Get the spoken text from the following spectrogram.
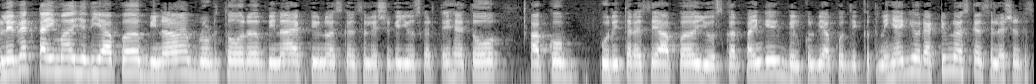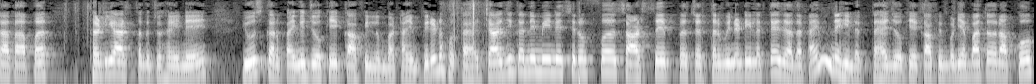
प्लेबैक टाइम यदि आप बिना ब्लूटूथ और बिना एक्टिव नॉइस कैंसलेशन के यूज़ करते हैं तो आपको पूरी तरह से आप यूज़ कर पाएँगे, बिल्कुल भी आपको दिक्कत नहीं आएगी और एक्टिव नॉइस कैंसलेशन के साथ आप थर्टी आवर्स तक जो है इन्हें यूज़ कर पाएँगे, जो कि काफ़ी लंबा टाइम पीरियड होता है। चार्जिंग करने में इन्हें सिर्फ़ साठ से पचहत्तर मिनट ही लगता है, ज़्यादा टाइम नहीं लगता है, जो कि काफ़ी बढ़िया बात है और आपको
